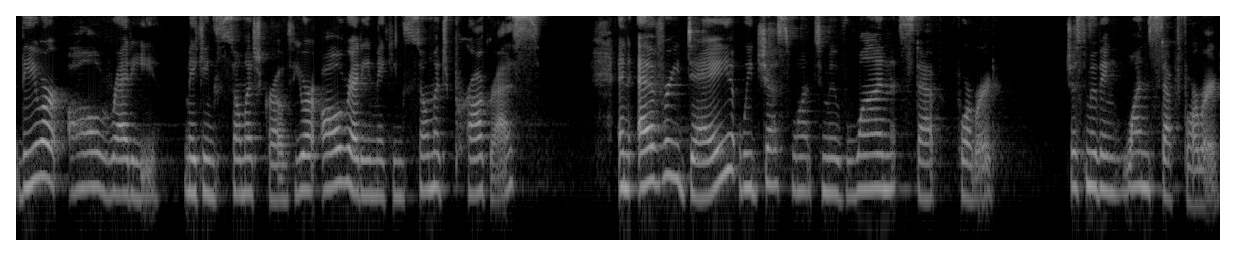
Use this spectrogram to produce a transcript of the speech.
that you are already making so much growth. You are already making so much progress. And every day we just want to move one step forward just moving one step forward.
